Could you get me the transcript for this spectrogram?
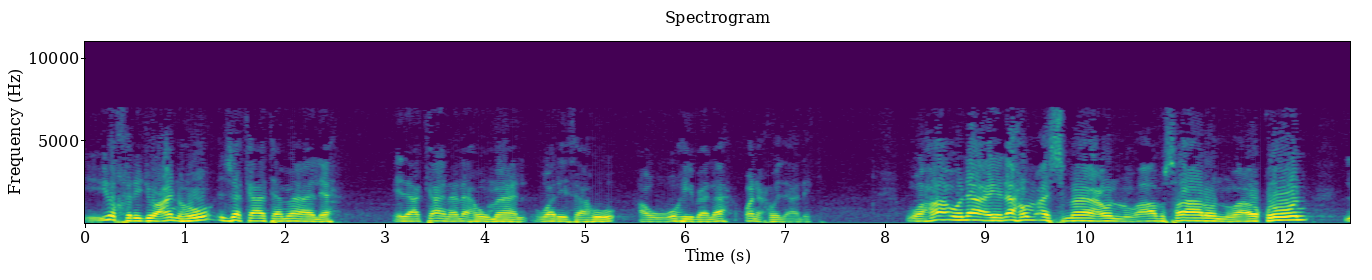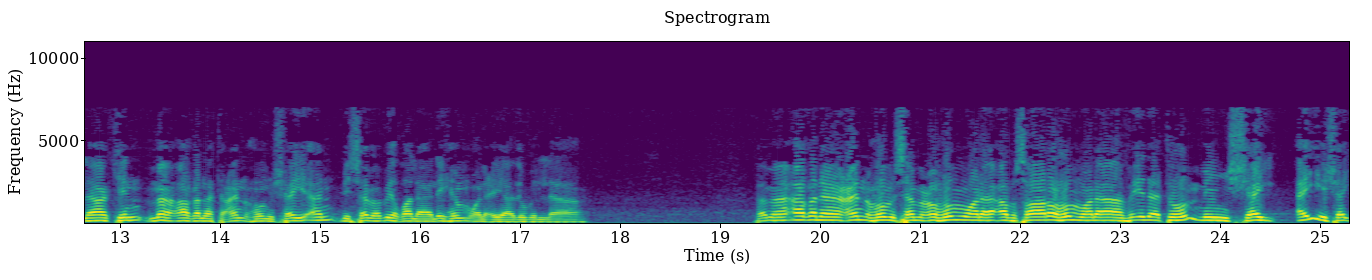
يخرج عنه زكاة ماله. إذا كان له مال ورثه أو وهب له ونحو ذلك. وهؤلاء لهم أسماع وأبصار وعقول لكن ما أغنت عنهم شيئا بسبب ضلالهم والعياذ بالله. فما أغنى عنهم سمعهم ولا أبصارهم ولا أفئدتهم من شيء أي شيء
